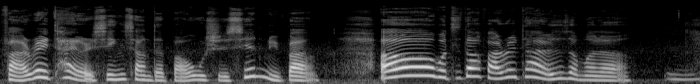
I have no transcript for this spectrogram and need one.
法瑞泰尔星上的宝物是仙女棒。哦，我知道法瑞泰尔是什么了。嗯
